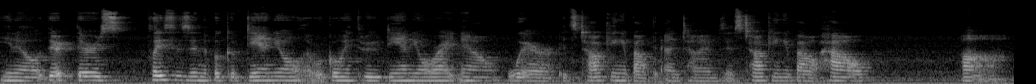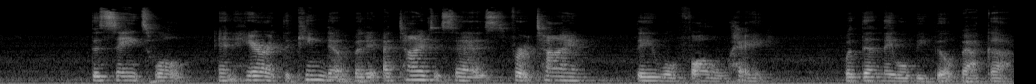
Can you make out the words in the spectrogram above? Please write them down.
you know, there there's places in the book of Daniel that we're going through Daniel right now where it's talking about the end times. It's talking about how uh, the saints will inherit the kingdom, but it, at times it says for a time they will fall away, but then they will be built back up.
